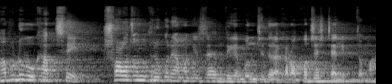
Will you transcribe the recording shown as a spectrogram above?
হাবুডুবু খাচ্ছে, ষড়যন্ত্র করে আমাকে সেখান থেকে বঞ্চিত রাখার অপচেষ্টায় লিপ্ত মা।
